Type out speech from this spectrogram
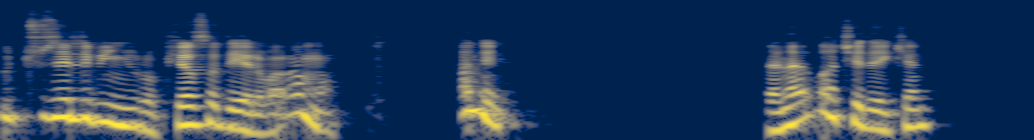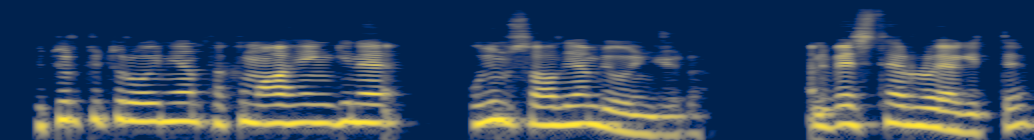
350 bin euro piyasa değeri var ama hani Fenerbahçe'deyken kütür kütür oynayan takım ahengine uyum sağlayan bir oyuncuydu. Hani Westerlo'ya gitti.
